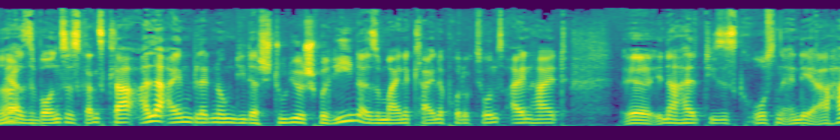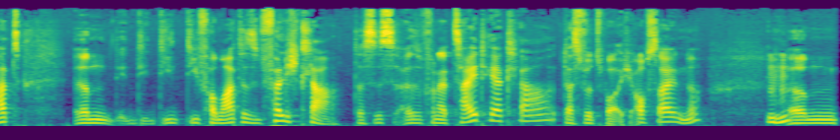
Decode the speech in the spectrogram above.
Ne? Ja. Also bei uns ist ganz klar, alle Einblendungen, die das Studio Schwerin, also meine kleine Produktionseinheit äh, innerhalb dieses großen NDR hat, ähm, die, die, die Formate sind völlig klar. Das ist also von der Zeit her klar, das wird es bei euch auch sein, ne? Mhm. Ähm,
